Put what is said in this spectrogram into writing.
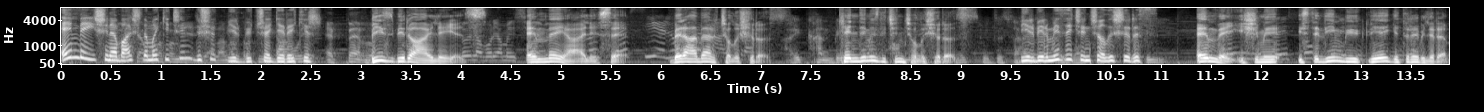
Envey işine başlamak için düşük bir bütçe gerekir. Biz bir aileyiz. Envey ailesi. Beraber çalışırız. Kendimiz için çalışırız. Birbirimiz için çalışırız. Envey işimi istediğim büyüklüğe getirebilirim.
